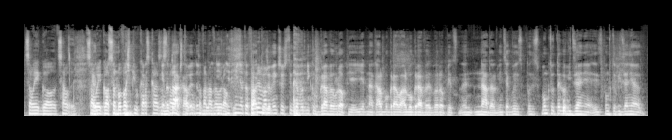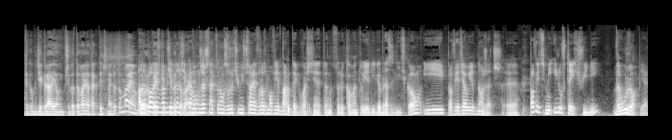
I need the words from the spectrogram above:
całego, cał, cała jego osobowość piłkarska Nie, no została tak, ale no, kształtowana w nie, nie Europie. zmienia to Powiem faktu, że większość z tych zawodników gra w Europie i jednak albo grała, albo gra w Europie nadal, więc jakby z, z punktu tego widzenia, z punktu widzenia tego, gdzie grają i przygotowania taktycznego, to mają to Ale powiem wam jedną ciekawą rzecz, na którą zwrócił mi wczoraj w rozmowie Bartek, właśnie ten, który komentuje Ligę Brazylijską i powiedział jedną rzecz. E, Powiedz mi, ilu w tej chwili w Europie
